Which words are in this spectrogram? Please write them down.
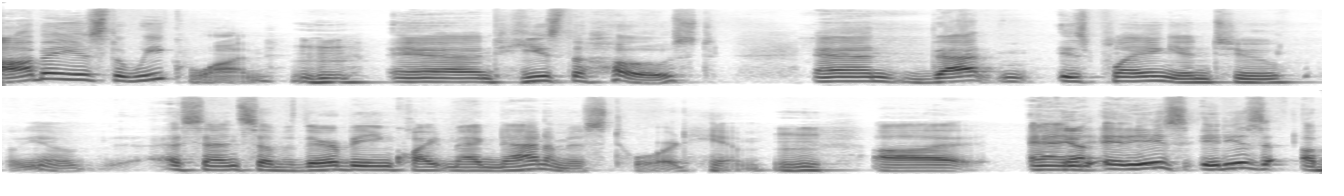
Abe is the weak one, mm-hmm. and he's the host, and that is playing into you know a sense of their being quite magnanimous toward him. Mm-hmm. Uh, and yep. it is it is a,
